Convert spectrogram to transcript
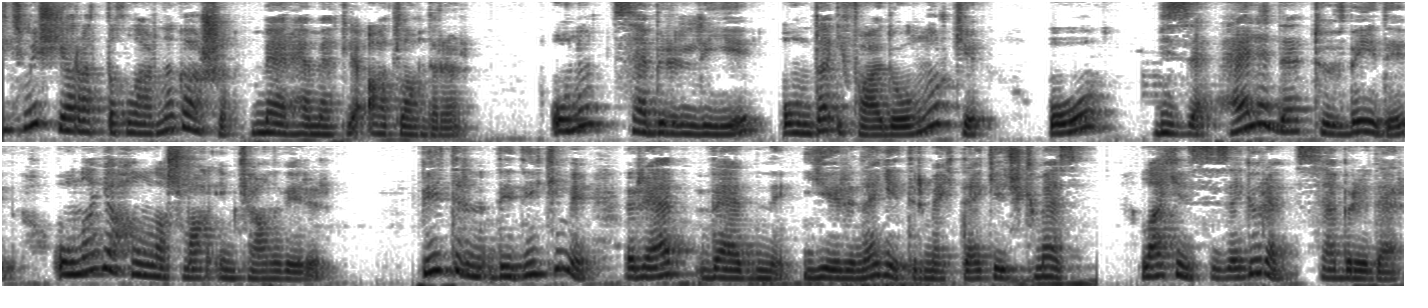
itmiş yaratdıqlarına qarşı mərhəmətli adlandırır. Onun səbirliliyi onda ifadə olunur ki, o bizə hələ də tövbə edib ona yaxınlaşmaq imkanı verir. Peterin dediyi kimi, Rəbb vədini yerinə yetirməkdə gecikməz, lakin sizə görə səbr edər.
